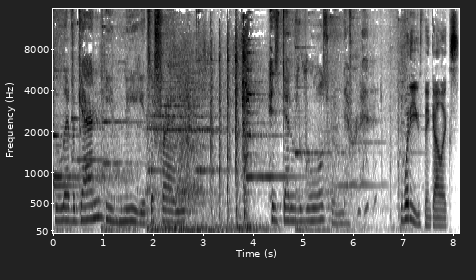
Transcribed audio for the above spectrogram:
To live again, he needs a friend. His deadly rules will never end. What do you think, Alex?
